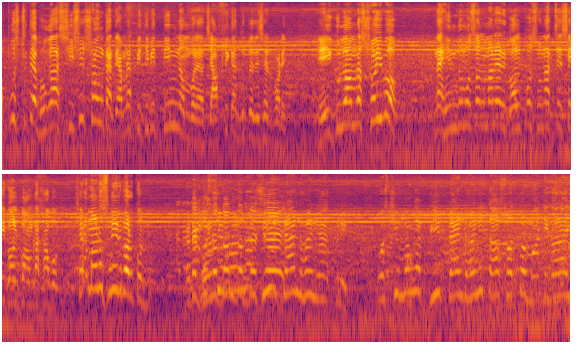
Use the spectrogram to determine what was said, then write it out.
অপুষ্টিতে ভোগা শিশুর সংখ্যাতে আমরা পৃথিবীর তিন নম্বরে আছি আফ্রিকার দুটো দেশের পরে এইগুলো আমরা সইব না হিন্দু মুসলমানের গল্প শোনাচ্ছে সেই গল্প আমরা খাব সেটা মানুষ নির্ভর করবে এটা গণতন্ত্র দেশে হয়নি এক মিনিট পশ্চিমবঙ্গে বিফ ব্যান্ড হয়নি, তা সত্ত্বেও মাটি গড়াই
